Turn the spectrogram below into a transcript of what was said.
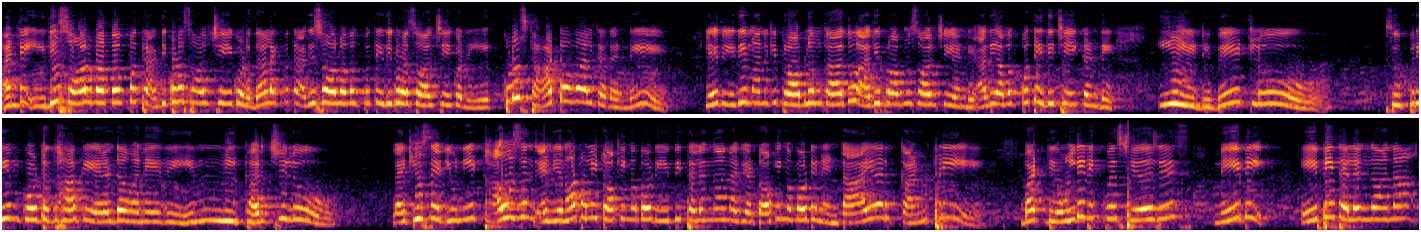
అంటే ఇది సాల్వ్ అవ్వకపోతే అది కూడా సాల్వ్ చేయకూడదా? లేకపోతే అది సాల్వ్ అవ్వకపోతే ఇది కూడా సాల్వ్ చేయకూడదు? ఎక్కడో స్టార్ట్ అవ్వాలి కదండి. లేదు ఇది మనకి ప్రాబ్లం కాదు అది ప్రాబ్లం సాల్వ్ చేయండి. అది అవ్వకపోతే ఇది చేయకండి. ఈ డిబేట్లు సుప్రీంకోర్టు దాకా వెళ్ళడం అనేది ఇన్ని ఖర్చులు. like you said, you need thousands, and we are not only talking about AP Telangana, we are talking about an entire country. But the only request here is maybe AP Telangana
